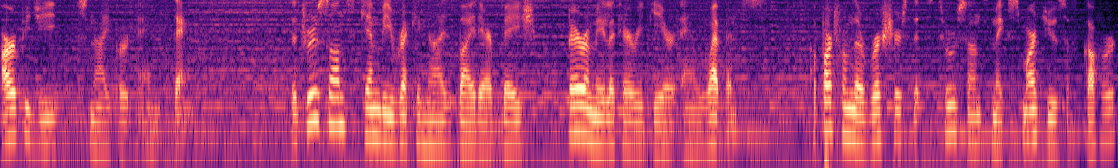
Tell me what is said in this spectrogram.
RPG, Sniper and Tank. The True Sons can be recognized by their beige paramilitary gear and weapons. Apart from their rushers, the True Sons make smart use of cover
